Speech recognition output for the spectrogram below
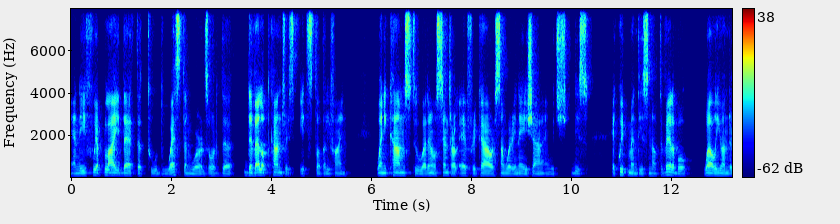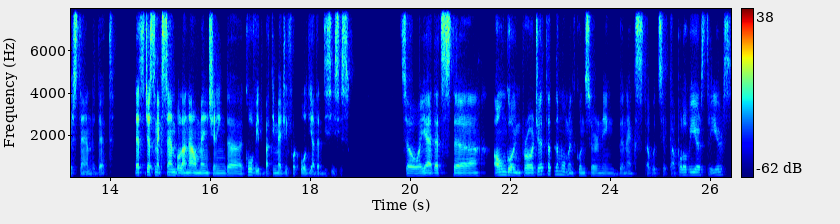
And if we apply that to the Western worlds or the developed countries, it's totally fine. When it comes to, I don't know, Central Africa or somewhere in Asia in which this equipment is not available, well, you understand that. That's just an example. I'm now mentioning the COVID, but imagine for all the other diseases. So yeah, that's the ongoing project at the moment concerning the next, I would say, couple of years, three years.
